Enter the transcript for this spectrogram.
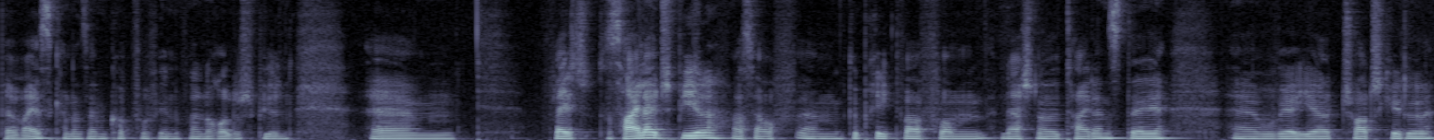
wer weiß, kann in seinem Kopf auf jeden Fall eine Rolle spielen. Ähm, vielleicht das Highlight-Spiel, was ja auch ähm, geprägt war vom National Titans Day, äh, wo wir hier George Kittle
